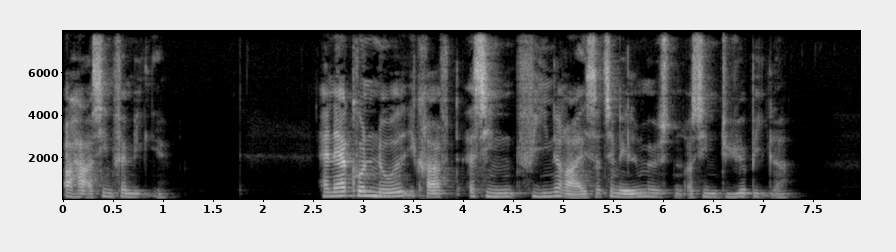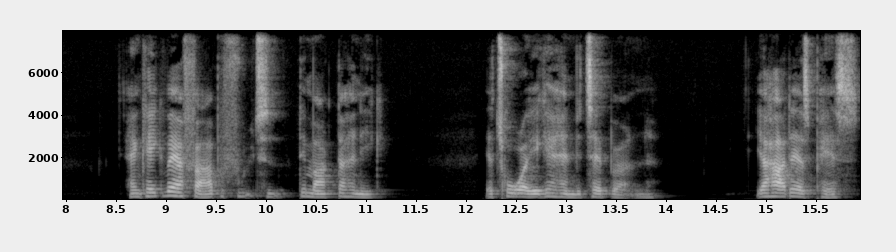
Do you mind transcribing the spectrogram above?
og har sin familie. Han er kun noget i kraft af sine fine rejser til Mellemøsten og sine dyre biler. Han kan ikke være far på fuld tid. Det magter han ikke. Jeg tror ikke, at han vil tage børnene. Jeg har deres pas.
